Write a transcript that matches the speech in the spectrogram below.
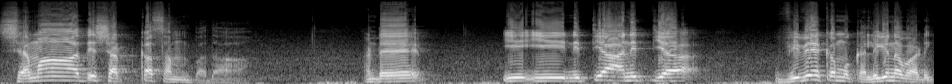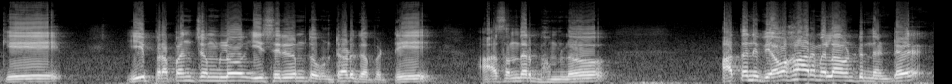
శమాది షట్క సంపద. అంటే ఈ ఈ నిత్య అనిత్య వివేకము కలిగిన వాడికి ఈ ప్రపంచంలో ఈ శరీరంతో ఉంటాడు కాబట్టి ఆ సందర్భంలో అతని వ్యవహారం ఎలా ఉంటుందంటే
